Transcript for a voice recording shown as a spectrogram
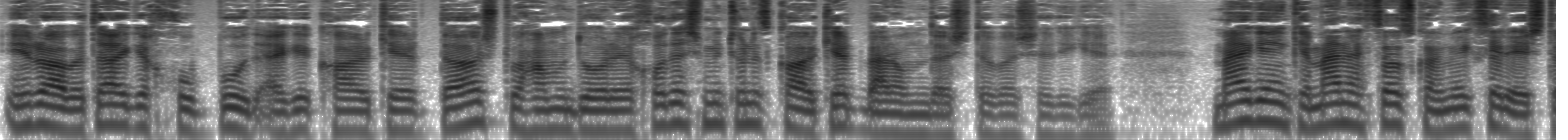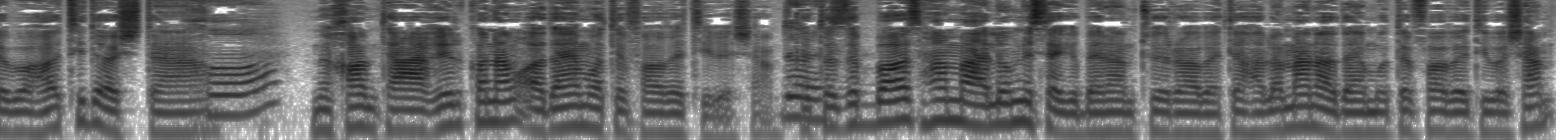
این رابطه اگه خوب بود اگه کارکرد داشت تو همون دوره خودش می‌تونست کارکرد برامون داشته باشه دیگه. مگه اینکه من احساس کنم یک سری اشتباهاتی داشتم خب. می‌خوام تغییر کنم آدم متفاوتی بشم. که تازه باز هم معلوم نیست اگه برم توی رابطه. حالا من آدم متفاوتی باشم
